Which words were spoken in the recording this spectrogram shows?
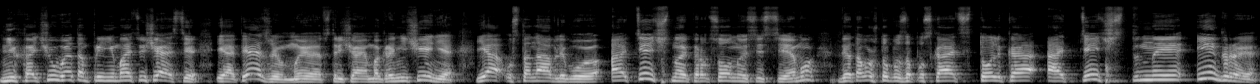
не хочу в этом принимать участие. И опять же, мы встречаем ограничения. Я устанавливаю отечественную операционную систему для того, чтобы запускать только отечественные игры.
